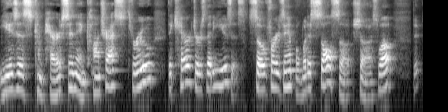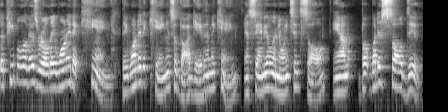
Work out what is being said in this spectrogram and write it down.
uses comparison and contrast through the characters that he uses. So, for example, what does Saul show us? Well, the, the people of Israel, they wanted a king. They wanted a king, and so God gave them a king. And Samuel anointed Saul. And but what does Saul do?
